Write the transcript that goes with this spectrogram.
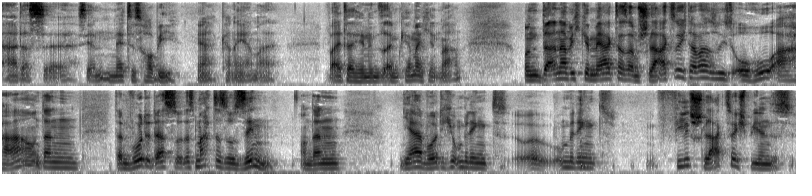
Ah, das äh, ist ja ein nettes Hobby. Ja, kann er ja mal weiterhin in seinem Kämmerchen machen. Und dann habe ich gemerkt, dass am Schlagzeug da war so dieses Oho, aha und dann, dann wurde das so, das machte so Sinn. Und dann, ja, wollte ich unbedingt, äh, unbedingt viel Schlagzeug spielen. Das,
